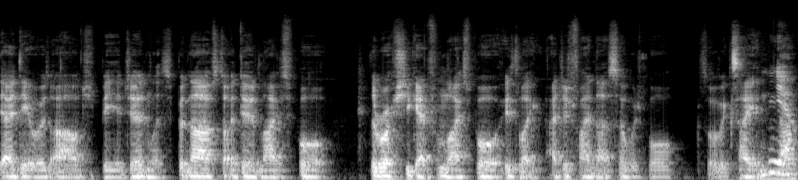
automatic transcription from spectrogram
the idea was oh, I'll just be a journalist. But now I've started doing live sport. The rush you get from live sport is like I just find that so much more sort of exciting. Yeah. Now.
